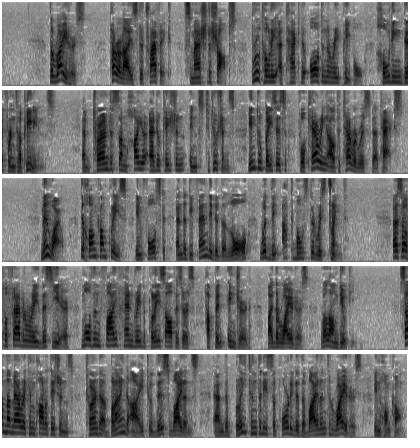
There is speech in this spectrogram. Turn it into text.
The rioters paralyzed traffic, smashed shops, brutally attacked ordinary people holding different opinions, and turned some higher education institutions into bases for carrying out terrorist attacks. Meanwhile, the Hong Kong police enforced and defended the law with the utmost restraint. As of February this year, more than 500 police officers have been injured by the rioters while on duty. Some American politicians turned a blind eye to this violence and blatantly supported the violent rioters in Hong Kong.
